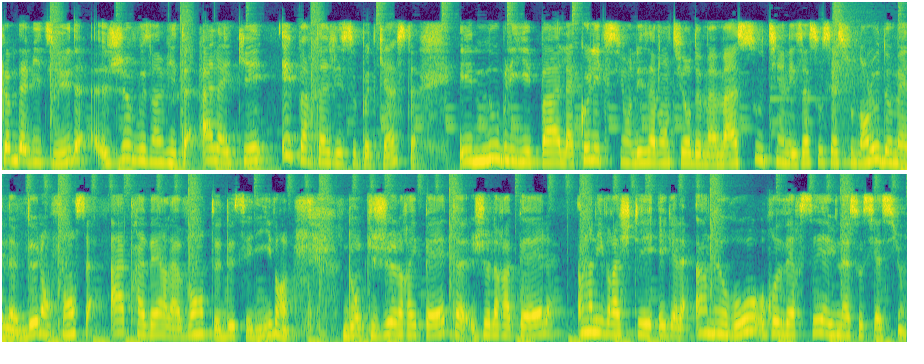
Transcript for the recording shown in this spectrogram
Comme d'habitude, je vous invite à liker et partager ce podcast. Et n'oubliez pas, la collection Les Aventures de Mama soutient les associations dans le domaine de l'enfance à travers la vente de ses livres. Donc, je le répète, je le rappelle, un livre acheté égale 1 euro reversé à une association.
